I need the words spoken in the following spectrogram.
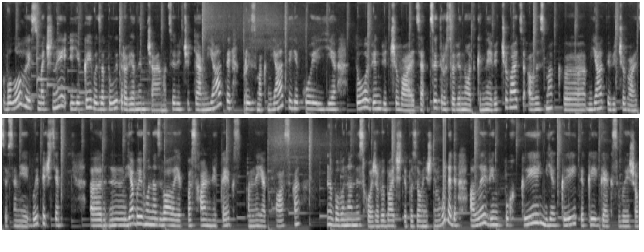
вологий, смачний і який ви запили трав'яним чаєм. Це відчуття м'яти, присмак м'яти, якої є. То він відчувається. Цитрусові нотки не відчуваються, але смак е, м'яти відчувається в самій випічці. Е, Я би його назвала як пасхальний кекс, а не як паска. Ну, бо вона не схожа, ви бачите по зовнішньому вигляду, але він пухкий, м'який такий кекс вийшов.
